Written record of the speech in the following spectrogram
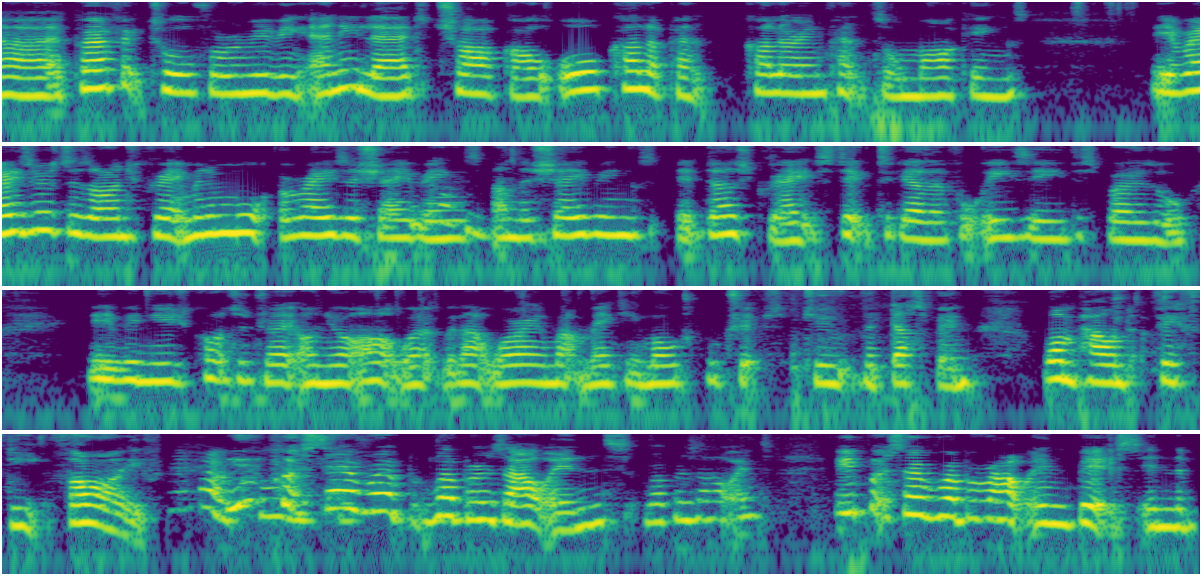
Uh, a perfect tool for removing any lead, charcoal, or colour pen- colouring pencil markings. The eraser is designed to create minimal eraser shavings, and the shavings it does create stick together for easy disposal, leaving you to concentrate on your artwork without worrying about making multiple trips to the dustbin. One pound fifty-five. How Who cool puts is their rub- rubbers outins? Rubbers outins? Who puts their rubber out in bits in the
